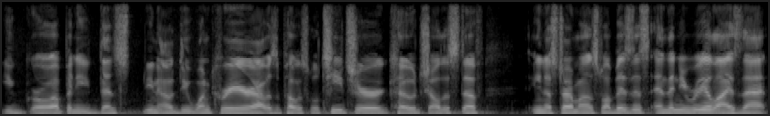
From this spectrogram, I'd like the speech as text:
you grow up and you then you know do one career. I was a public school teacher, coach, all this stuff. You know, started my own small business, and then you realize that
